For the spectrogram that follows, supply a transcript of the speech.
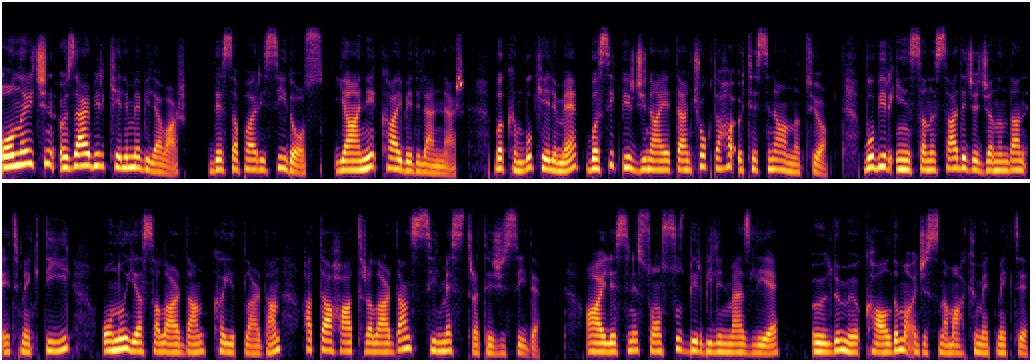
Onlar için özel bir kelime bile var. Desaparecidos, yani kaybedilenler. Bakın bu kelime basit bir cinayetten çok daha ötesini anlatıyor. Bu bir insanı sadece canından etmek değil, onu yasalardan, kayıtlardan, hatta hatıralardan silme stratejisiydi. Ailesini sonsuz bir bilinmezliğe, öldü mü, kaldı mı acısına mahkum etmekti.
